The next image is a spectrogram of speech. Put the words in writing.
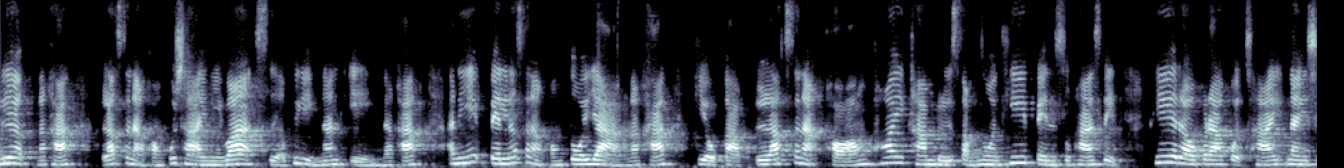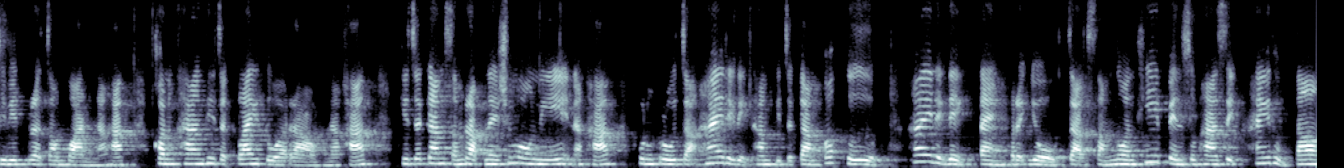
เรียกนะคะ ลักษณะของผู้ชายนี้ว่าเสือผู้หญิงนั่นเองนะคะ อันนี้เป็นลักษณะของตัวอย่างนะคะ เกี่ยวกับลักษณะของถ้อยคำหรือสำนวนที่เป็นสุภาษิตที่เราปรากฏใช้ในชีวิตประจำวันนะคะ ค่อนข้างที่จะใกล้ตัวเรานะคะ กิจกรรมสำหรับในชั่วโมงนี้นะคะ คุณครูจะให้เด็กๆทำกิจกรรมก็คือ ให้เด็กๆแต่งประโยคจากสำนวนที่เป็นสุภาษิตให้ถูกต้อง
